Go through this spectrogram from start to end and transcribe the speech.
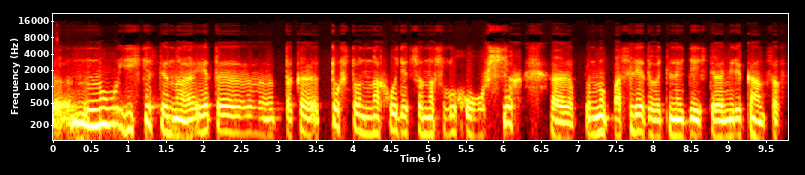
Ну, естественно, это такая, то, что находится на слуху у всех, э, ну, последовательные действия американцев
